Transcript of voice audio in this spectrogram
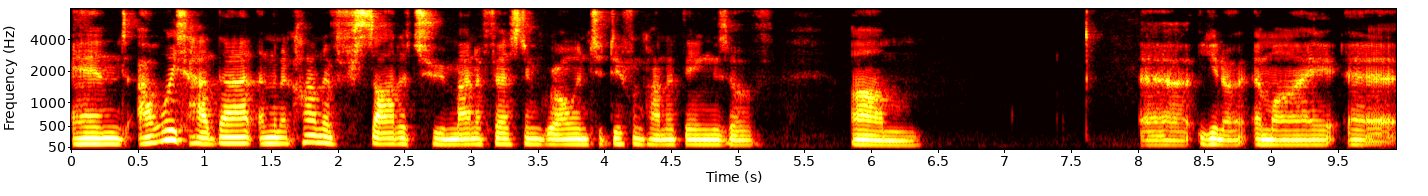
and I always had that and then it kind of started to manifest and grow into different kind of things of um uh, you know am I uh,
